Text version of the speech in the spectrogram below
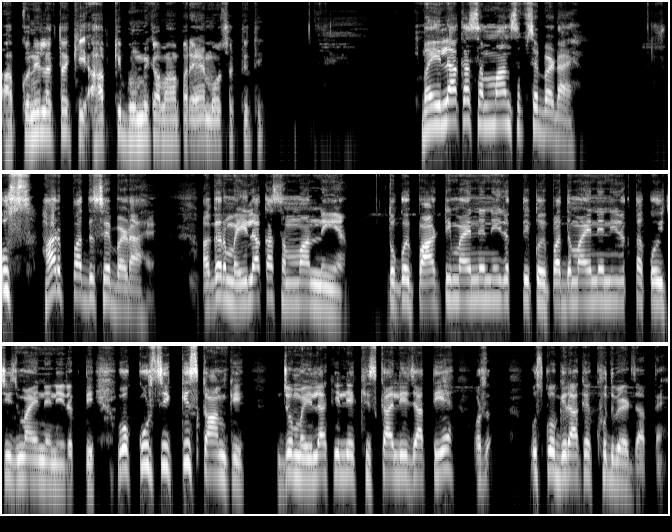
आपको नहीं लगता कि आपकी भूमिका वहाँ पर अहम हो सकती थी? महिला का सम्मान सबसे बड़ा है। उस हर पद से बड़ा है। अगर महिला का सम्मान नहीं है तो कोई पार्टी मायने नहीं रखती कोई पद मायने नहीं रखता कोई चीज़ मायने नहीं रखती। वो कुर्सी किस काम की? जो महिला के लिए खिसका ली जाती है और उसको गिरा के खुद बैठ जाते हैं।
